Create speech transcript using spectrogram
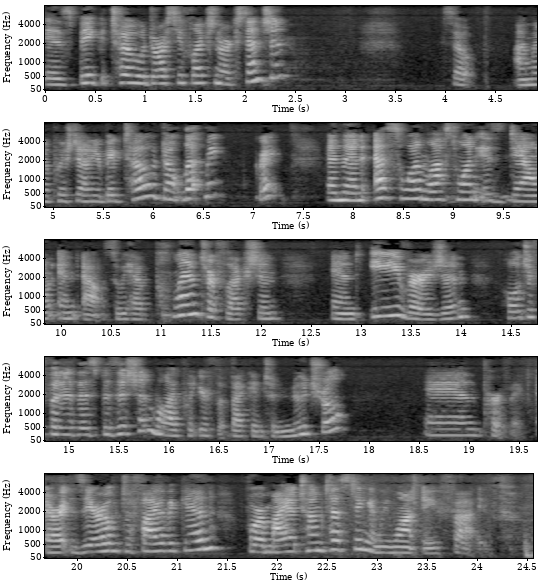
is big toe dorsiflexion or extension. So I'm to push down your big toe. Don't let me. Great. And then S1, last one, is down and out. So we have plantar flexion and eversion. Hold your foot in this position while I put your foot back into neutral. And perfect. All right, zero to five again for myotome testing, and we want a five.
